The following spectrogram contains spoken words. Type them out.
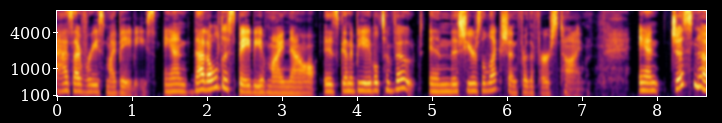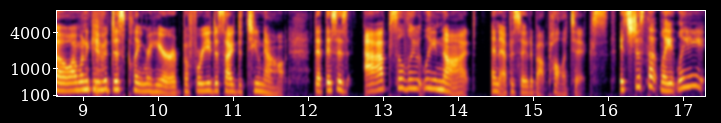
as I've raised my babies. And that oldest baby of mine now is going to be able to vote in this year's election for the first time. And just know, I want to give a disclaimer here before you decide to tune out that this is absolutely not an episode about politics. It's just that lately,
